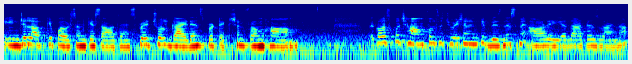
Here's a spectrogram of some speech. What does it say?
एंजल आपके पर्सन के साथ हैं। Spiritual guidance protection from harm because कुछ हार्मफुल सिचुएशन इनके बिज़नेस में आ रही है दैट इज़ वाई ना।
